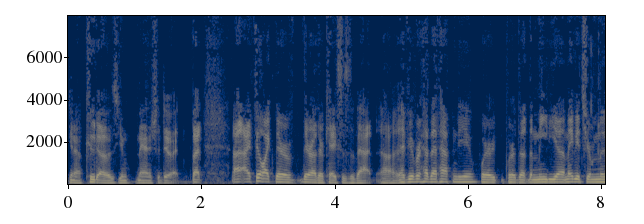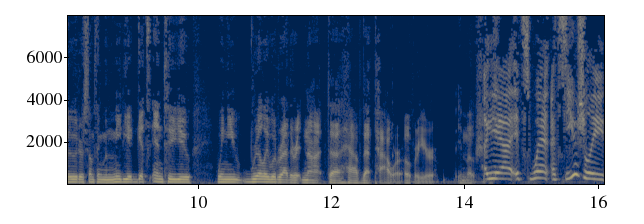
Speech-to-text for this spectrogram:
you know, kudos, you managed to do it. But uh, I feel like there there are other cases of that. Uh, have you ever had that happen to you, where where the the media, maybe it's your mood or something, the media gets into you when you really would rather it not uh, have that power over your emotions? Yeah, it's when it's usually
